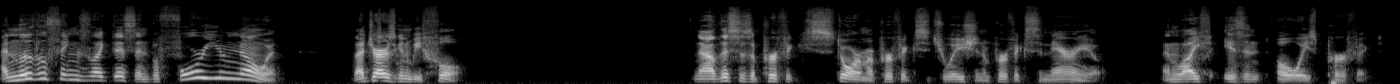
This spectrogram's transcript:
And little things like this, and before you know it, that jar is going to be full. Now, this is a perfect storm, a perfect situation, a perfect scenario. And life isn't always perfect.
